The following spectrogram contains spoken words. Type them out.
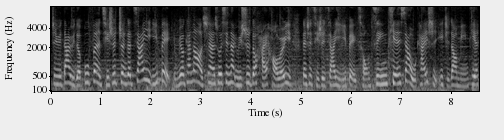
至于大雨的部分，其实整个嘉义以北有没有看到？虽然说现在雨势都还好而已，但是其实嘉义以北从今天下午开始一直到明天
